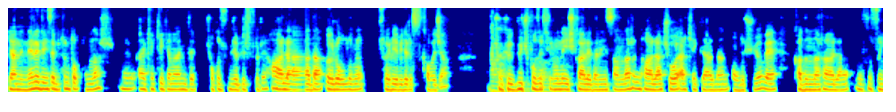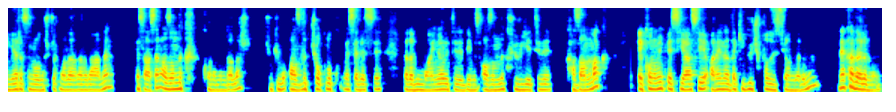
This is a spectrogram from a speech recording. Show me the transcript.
Yani neredeyse bütün toplumlar erkek egemendi çok uzunca bir süre. Hala da öyle olduğunu söyleyebiliriz kabaca. Çünkü güç pozisyonunu işgal eden insanların hala çoğu erkeklerden oluşuyor ve kadınlar hala nüfusun yarısını oluşturmalarına rağmen esasen azınlık konumundalar. Çünkü bu azlık çokluk meselesi ya da bu minority dediğimiz azınlık hüviyetini kazanmak ekonomik ve siyasi arenadaki güç pozisyonlarının ne kadarının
